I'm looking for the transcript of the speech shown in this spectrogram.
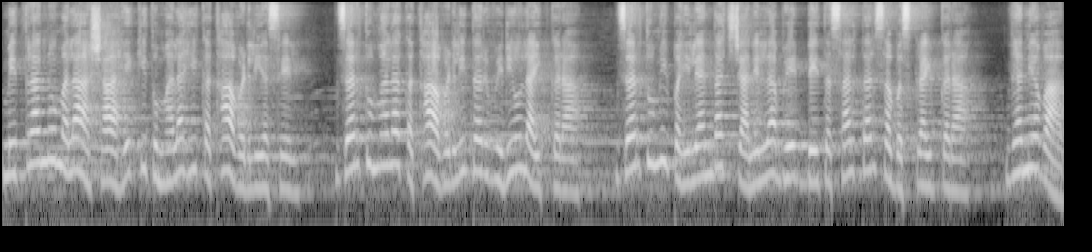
मित्रांनो मला आशा आहे की तुम्हाला ही कथा आवडली असेल. जर तुम्हाला कथा आवडली तर व्हिडिओ लाईक करा. जर तुम्ही पहिल्यांदाच चॅनेलला भेट देत असाल तर सबस्क्राईब करा. धन्यवाद.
